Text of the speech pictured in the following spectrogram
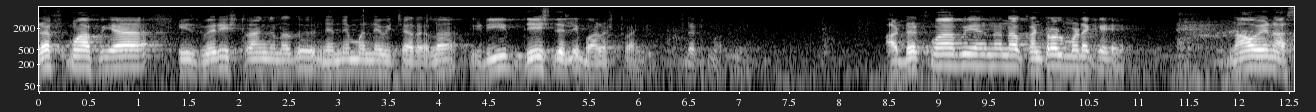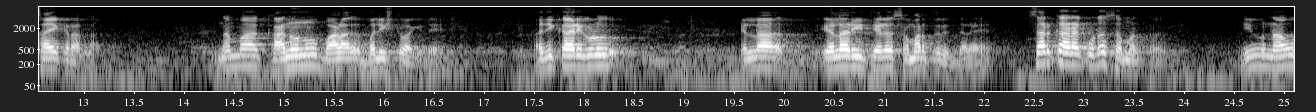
Drugs mafia is very strong ಅನ್ನೋದು ನಿನ್ನೆ ಮೊನ್ನೆ ವಿಚಾರ ಅಲ್ಲ. ಇಡೀ ದೇಶದಲ್ಲಿ ಭಾಳ ಸ್ಟ್ರಾಂಗ್ ಇದೆ ಡ್ರಗ್ಸ್ ಮಾಫಿಯಾ. ಆ ಡ್ರಗ್ಸ್ ಮಾಫಿಯನ್ನು ನಾವು ಕಂಟ್ರೋಲ್ ಮಾಡೋಕ್ಕೆ ನಾವೇನು ಅಸಹಾಯಕರಲ್ಲ. ನಮ್ಮ ಕಾನೂನು ಭಾಳ ಬಲಿಷ್ಠವಾಗಿದೆ. ಅಧಿಕಾರಿಗಳು ಎಲ್ಲ ಎಲ್ಲ ರೀತಿಯಲ್ಲೂ ಸಮರ್ಥರಿದ್ದಾರೆ. ಸರ್ಕಾರ ಕೂಡ ಸಮರ್ಥವಾಗಿದೆ. ನೀವು, ನಾವು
